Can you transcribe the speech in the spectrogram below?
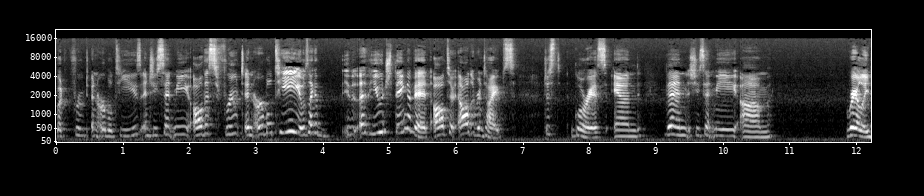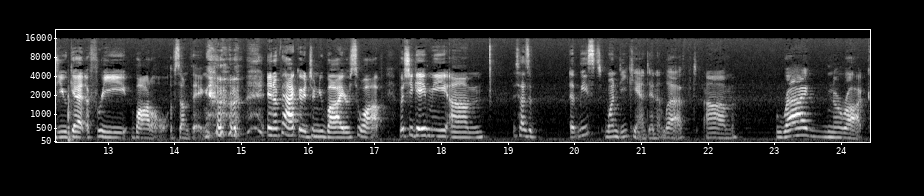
But fruit and herbal teas, and she sent me all this fruit and herbal tea. It was like a, a huge thing of it, all to, all different types, just glorious. And then she sent me um, rarely do you get a free bottle of something in a package when you buy or swap. But she gave me um, this has a at least one decant in it left. Um, Ragnarok.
